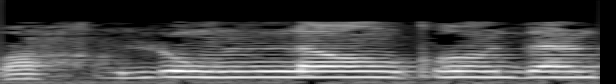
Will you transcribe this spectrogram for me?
واحلل عقدة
